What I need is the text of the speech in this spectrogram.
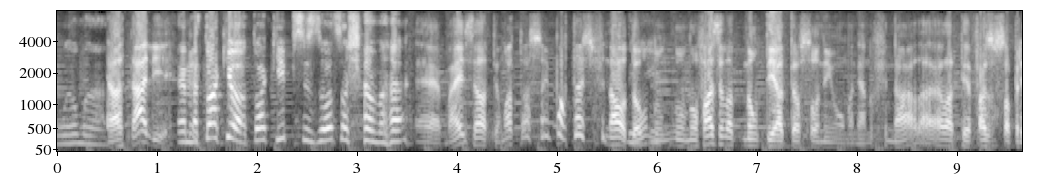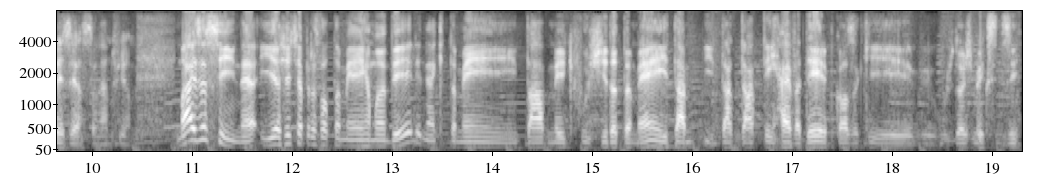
não é uma. Ela tá ali. É, mas tô aqui, ó, tô aqui, precisou só chamar. É, mas ela tem uma atuação importante no final. Não, não, não faz ela não ter atuação nenhuma, né? No final, ela, ela ter, faz a sua presença, né, no filme. Mas assim, né? E a gente apresenta também a irmã dele, né? Que também tá meio que fugida também e, tá, e tá, tá- tem raiva dele por causa que os dois meio que se dizem.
